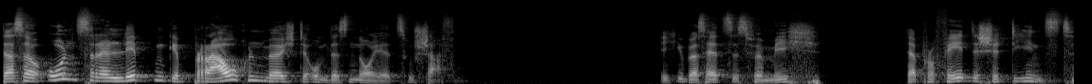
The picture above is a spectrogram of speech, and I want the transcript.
dass er unsere Lippen gebrauchen möchte, um das Neue zu schaffen. Ich übersetze es für mich, der prophetische Dienst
